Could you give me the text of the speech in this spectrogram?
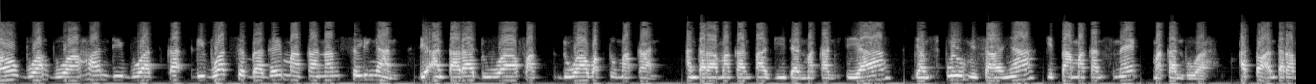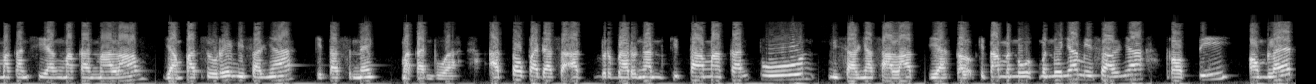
atau buah-buahan dibuat dibuat sebagai makanan selingan. Di antara dua dua waktu makan. Antara makan pagi dan makan siang jam 10 misalnya kita makan snack makan buah. Atau antara makan siang makan malam jam 4 sore misalnya kita snack makan buah. Atau pada saat berbarengan kita makan pun misalnya salad ya. Kalau kita menu menunya misalnya roti omelet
